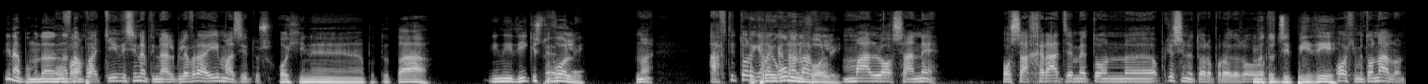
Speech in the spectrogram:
Τι να πούμε, να, Ο να τα πω. Βαμβακίδης είναι από την άλλη πλευρά ή μαζί τους; Όχι, είναι από το ΤΑ. Είναι η διοίκηση του βόλεϊ. Ναι. Αυτοί τώρα Του για να προηγούμενου καταλάβω, βόλεϊ. μαλώσανε. Ο Σαχράτζε με τον. Ποιος είναι τώρα πρόεδρος, Με τον Τζιπίδη, Όχι, με τον άλλον.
